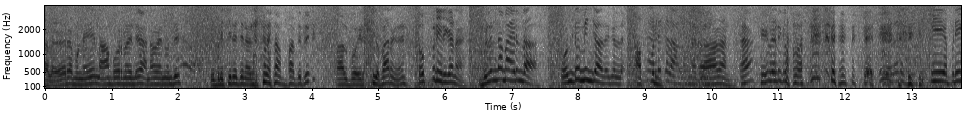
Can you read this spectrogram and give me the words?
அதில் வேற முன்னே நான் போகிறேன் இல்லையா அண்ணவன் வந்து இப்படி சின்ன சின்ன இடங்களெல்லாம் பார்த்துட்டு ஆள் போயிருக்கு இங்கே பாருங்க. எப்படி இருக்கானே. விழுந்தமா இருந்தா? ஒன்று மிஞ்சாதுங்கள்ல அப்படி. அதான். கீழே எடுக்கலாமா? கீ அப்படியே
